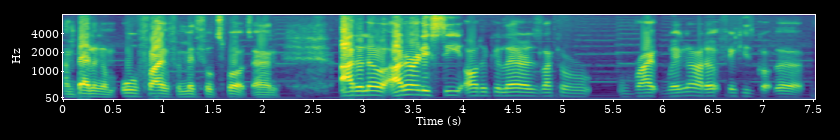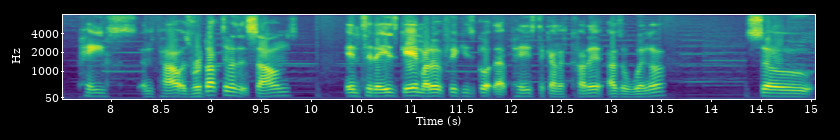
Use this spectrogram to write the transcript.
and Bellingham all fighting for midfield spots, and I don't know, I don't really see Arda Güler as like a right winger. I don't think he's got the pace and power. As reductive as it sounds, in today's game, I don't think he's got that pace to kind of cut it as a winger. So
